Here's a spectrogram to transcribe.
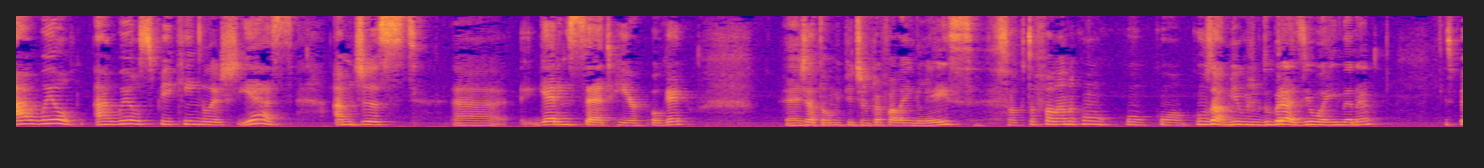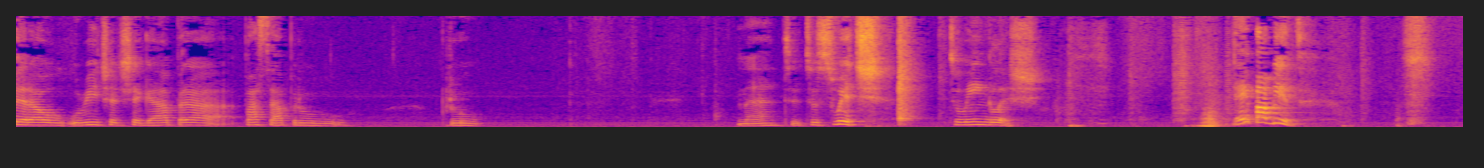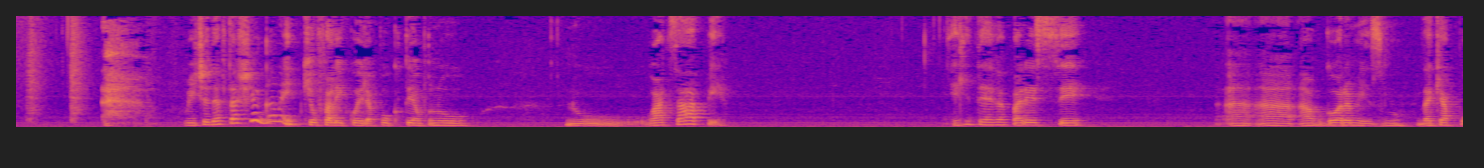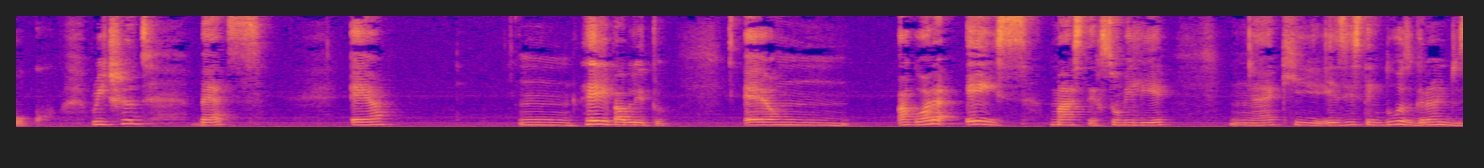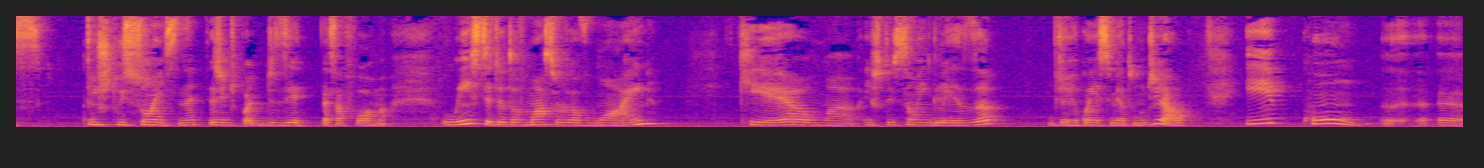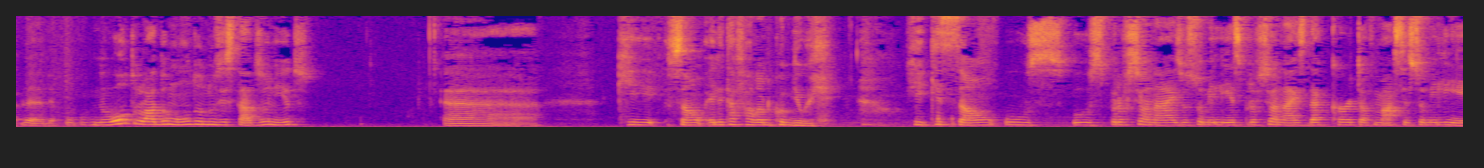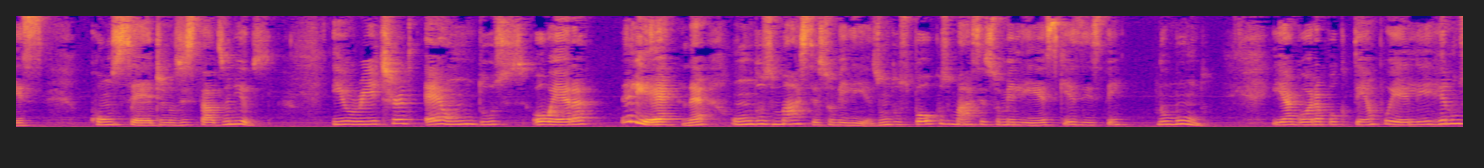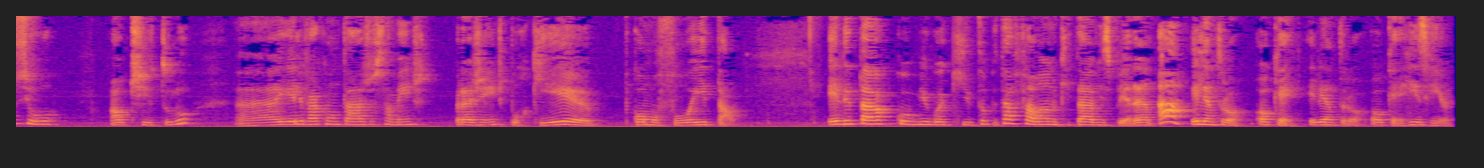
I will, I will speak English. Yes, I'm just uh, getting set here, okay? É, já estão me pedindo para falar inglês, só que estou falando com, com, com, com, os amigos do Brasil ainda, né? Esperar o, o Richard chegar para passar pro, pro né? To, to switch to English. Ei, Pablito! Richard deve estar tá chegando aí, porque eu falei com ele há pouco tempo no, no WhatsApp ele deve aparecer agora mesmo, daqui a pouco. Richard Betts é um. Hey, Pablito! É um. Agora ex-master sommelier, né? Que existem duas grandes instituições, né? A gente pode dizer dessa forma. O Institute of Masters of Wine, que é uma instituição inglesa de reconhecimento mundial e com eh, eh, eh, no outro lado do mundo, nos Estados Unidos, que são, ele está falando comigo aqui, que, que são os, os profissionais, os sommeliers profissionais da Court of Master Sommeliers com sede nos Estados Unidos. E o Richard é um dos, ou era, ele é, né, um dos Master Sommeliers, um dos poucos Master Sommeliers que existem no mundo. E agora há pouco tempo ele renunciou ao título uh, e ele vai contar justamente pra gente por quê, como foi e tal. Ele tá comigo aqui, tá falando que tava me esperando. Ah, ele entrou. Ok, ele entrou. Ok, he's here.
